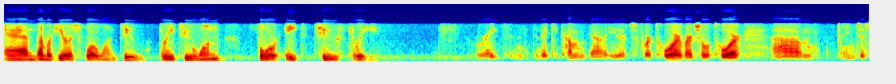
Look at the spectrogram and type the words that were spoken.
and the number here is 412-321-4823. Great, and they could come uh, either for a tour, virtual tour. Um, and just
